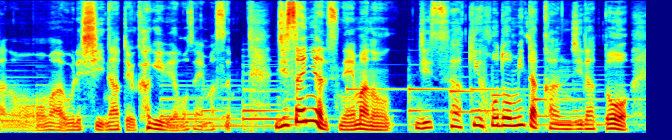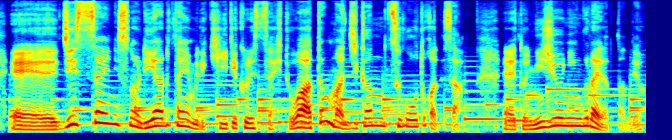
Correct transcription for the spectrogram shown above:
あのーまあ、嬉しいなという限りでございます。実際にはですね、まあ、あの、実先ほど見た感じだと、えー実際にそのリアルタイムで聞いてくれてた人は、多分まあ時間の都合とかでさ、えっ、と、20人ぐらいだったんだよ。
